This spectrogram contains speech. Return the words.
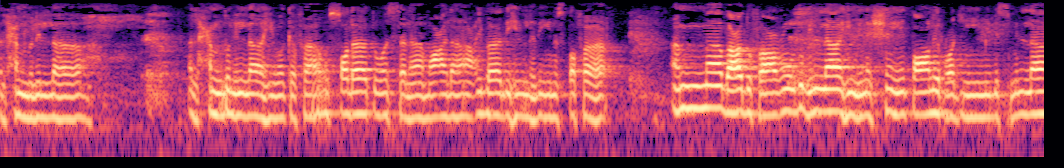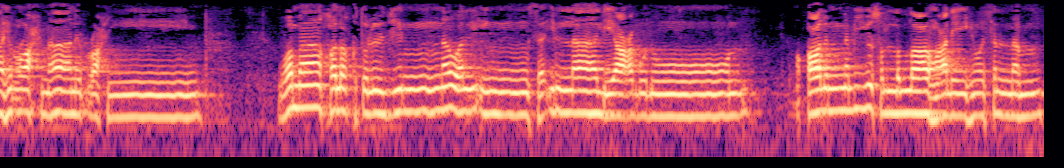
الحمد لله. الحمد لله وكفى والصلاة والسلام على عباده الذين اصطفى. أما بعد فأعوذ بالله من الشيطان الرجيم. بسم الله الرحمن الرحيم. وما خلقت الجن والإنس إلا ليعبدون. وقال النبي صلى الله عليه وسلم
